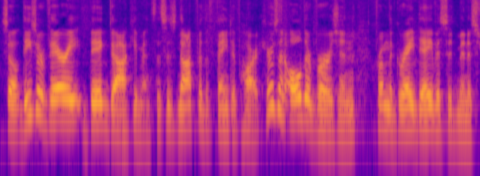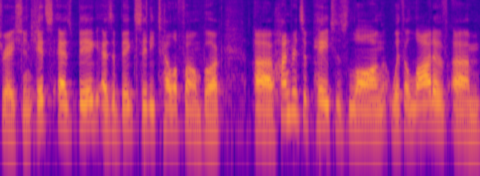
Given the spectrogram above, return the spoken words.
So these are very big documents. This is not for the faint of heart. Here's an older version from the Gray Davis administration. It's as big as a big city telephone book, uh, hundreds of pages long with a lot of um,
